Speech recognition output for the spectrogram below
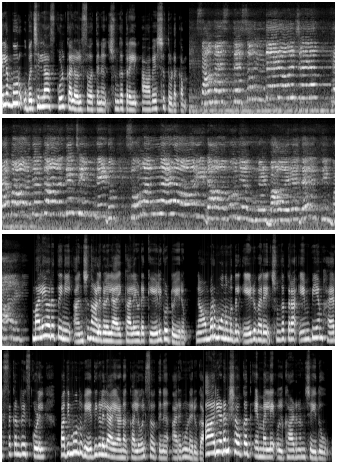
നിലമ്പൂർ ഉപജില്ലാ സ്കൂൾ കലോത്സവത്തിന് ചുങ്കത്രയിൽ ആവേശത്തുടക്കം. തുടക്കം മലയോരത്ത് ഇനി അഞ്ചു നാളുകളിലായി കലയുടെ കേളികൊട്ടുയരും. നവംബർ മൂന്ന് മുതൽ ഏഴ് വരെ Chungathara M P M higher secondary സ്കൂളിൽ പതിമൂന്ന് വേദികളിലായാണ് കലോത്സവത്തിന് അരങ്ങുണരുക. Aryadan Shoukath M L A ഉദ്ഘാടനം ചെയ്തു.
